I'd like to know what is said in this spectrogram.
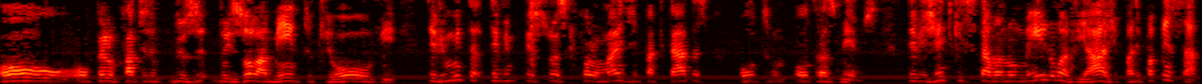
ou, ou pelo fato do, do, isolamento que houve. Teve, muita, teve pessoas que foram mais impactadas, outro, outras menos. Teve gente que estava no meio de uma viagem, pare para pensar,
